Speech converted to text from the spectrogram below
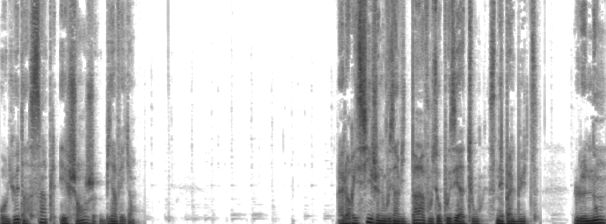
au lieu d'un simple échange bienveillant. Alors ici, je ne vous invite pas à vous opposer à tout, ce n'est pas le but. Le non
